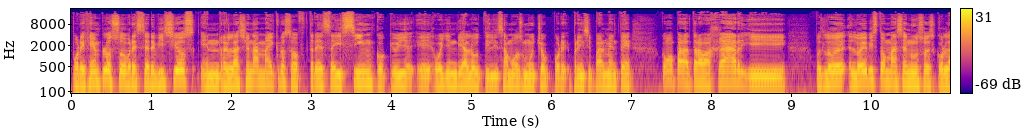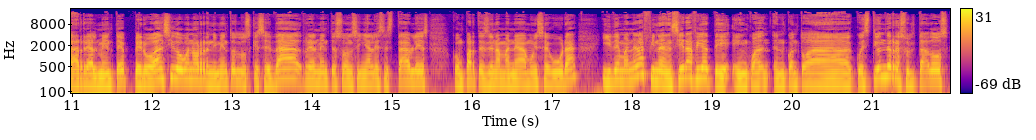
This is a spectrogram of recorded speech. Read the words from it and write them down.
por ejemplo, sobre servicios en relación a Microsoft 365, que eh, hoy en día lo utilizamos mucho principalmente como para trabajar y pues lo, he visto más en uso escolar realmente, pero han sido buenos rendimientos los que se da, realmente son señales estables, compartes de una manera muy segura y de manera financiera, fíjate, en, cuanto a cuestión de resultados,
